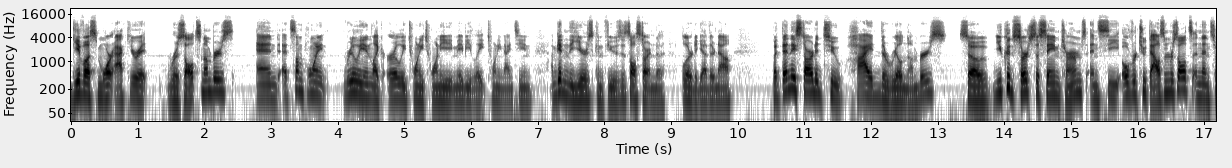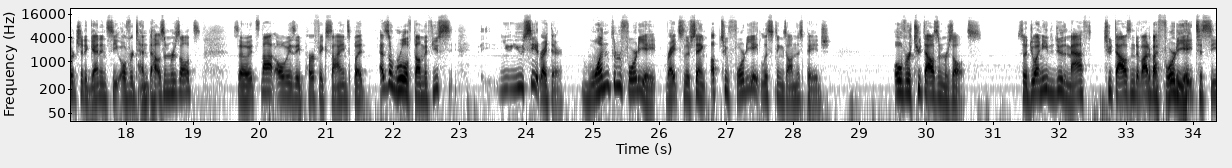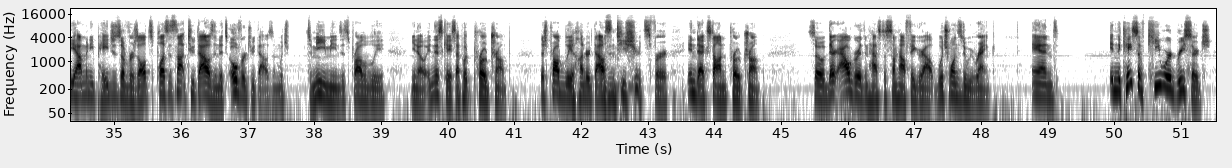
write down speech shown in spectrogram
give us more accurate results numbers. And at some point, really in like early 2020, maybe late 2019. I'm getting the years confused. It's all starting to blur together now. But then they started to hide the real numbers. So you could search the same terms and see over 2,000 results and then search it again and see over 10,000 results. So it's not always a perfect science, but as a rule of thumb, if you see, you, you see it right there 1 through 48, right? So they're saying up to 48 listings on this page, over 2,000 results. So do I need to do the math 2000 divided by 48 to see how many pages of results? Plus it's not 2000, it's over 2000, which to me means it's probably, you know, in this case I put pro Trump. There's probably 100,000 t-shirts for indexed on pro Trump. So their algorithm has to somehow figure out which ones do we rank. And in the case of keyword research,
